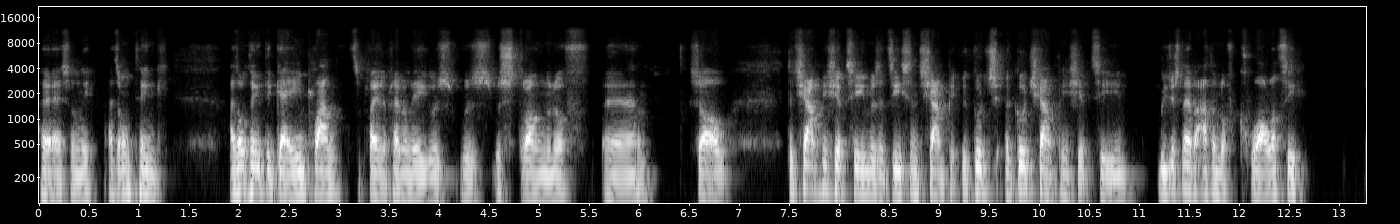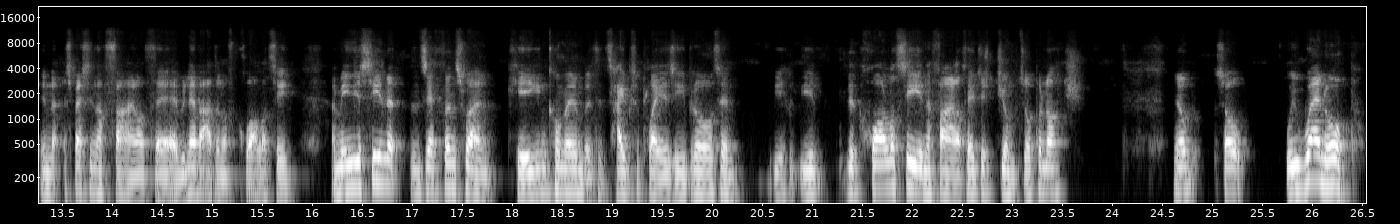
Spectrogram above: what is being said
personally. I don't think I don't think the game plan to play in the Premier League was was was strong enough. Um, so the championship team was a decent champion, a good a good championship team we just never had enough quality, in especially in that final third. We never had enough quality. I mean, you've seen the difference when Keegan come in with the types of players he brought in. You, you, the quality in the final third just jumped up a notch. You know, so we went up,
